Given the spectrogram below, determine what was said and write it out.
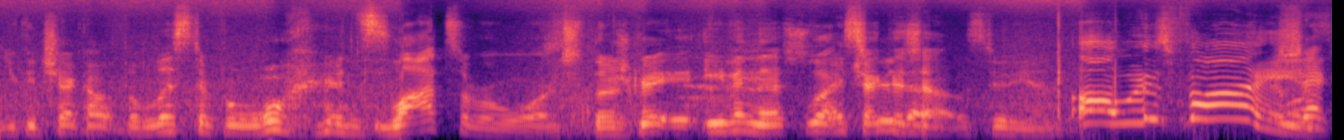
You could check out the list of rewards. Lots of rewards. There's great. Even this. Look, I check this that out. Let's do it again. Oh, it's fine. Check.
